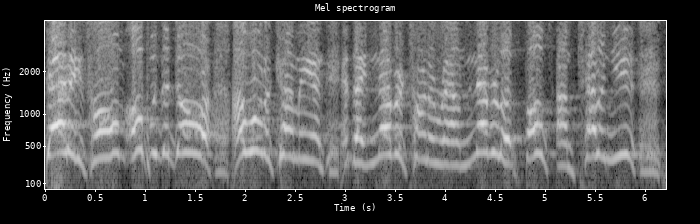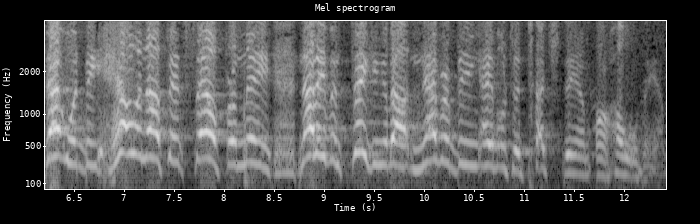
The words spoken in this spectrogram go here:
Daddy's home. Open the door. I want to come in. And they never turn around, never look. Folks, I'm telling you, that would be hell enough itself for me. Not even thinking about never being able to touch them or hold them.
